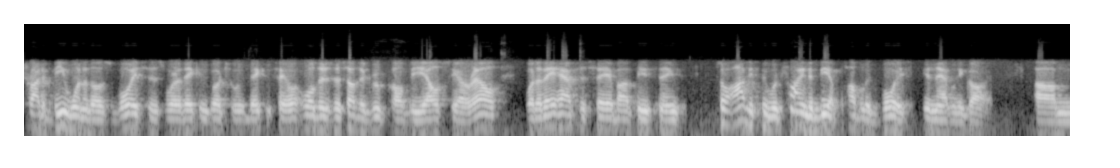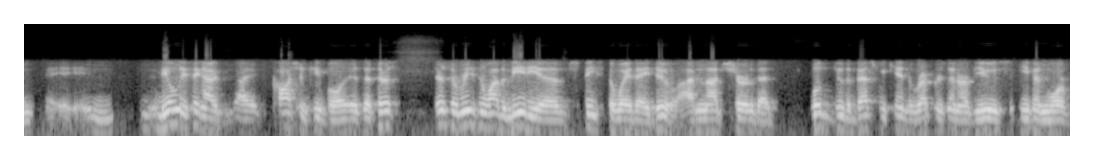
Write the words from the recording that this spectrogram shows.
try to be one of those voices where they can go to, they can say, well, there's this other group called the LCRL. What do they have to say about these things? So obviously, we're trying to be a public voice in that regard. Um, the only thing I, I caution people is that there's there's a reason why the media speaks the way they do. I'm not sure that we'll do the best we can to represent our views even more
